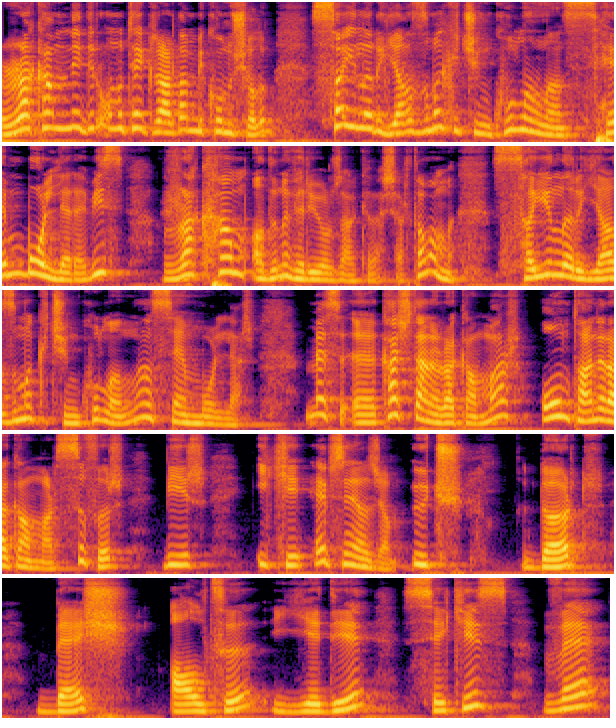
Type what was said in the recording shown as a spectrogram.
rakam nedir onu tekrardan bir konuşalım. Sayıları yazmak için kullanılan sembollere biz rakam adını veriyoruz arkadaşlar. Tamam mı? Sayıları yazmak için kullanılan semboller. Mesela kaç tane rakam var? 10 tane rakam var. 0, 1, 2 hepsini yazacağım. 3, 4, 5, 6, 7, 8 ve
